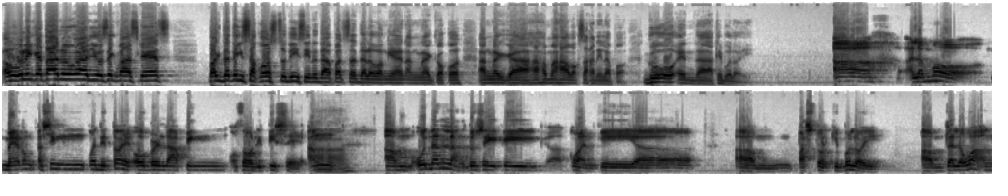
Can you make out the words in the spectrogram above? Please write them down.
Ang huling katanungan, Yusek Vasquez, pagdating sa custody, sino dapat sa dalawang yan ang nagkoko, ang naghahawak sa kanila po? Guo and uh, Kibuloy. Ah, alam mo, merong kasing kwan nito eh, overlapping authorities eh. Ang Aha. um unan lang doon sa kay uh, kwan kay uh, um, Pastor Kibuloy. Um, dalawa ang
